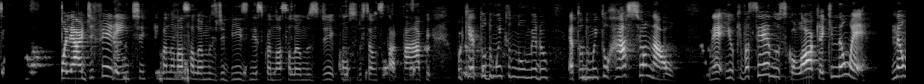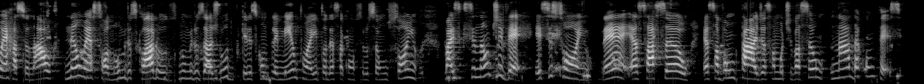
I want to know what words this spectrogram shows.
olhar diferente quando nós falamos de business, quando nós falamos de construção de startup, porque é tudo muito número, é tudo muito racional. Né? E o que você nos coloca é que não é não é racional, não é só números, claro, os números ajudam, porque eles complementam aí toda essa construção do sonho, mas que se não tiver esse sonho, né, essa ação, essa vontade, essa motivação, nada acontece.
